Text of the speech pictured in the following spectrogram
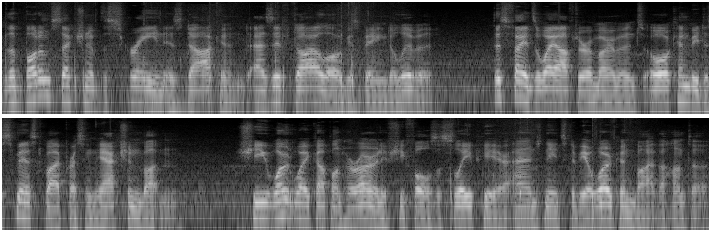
the bottom section of the screen is darkened, as if dialogue is being delivered. This fades away after a moment, or can be dismissed by pressing the action button. She won't wake up on her own if she falls asleep here, and needs to be awoken by the hunter.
